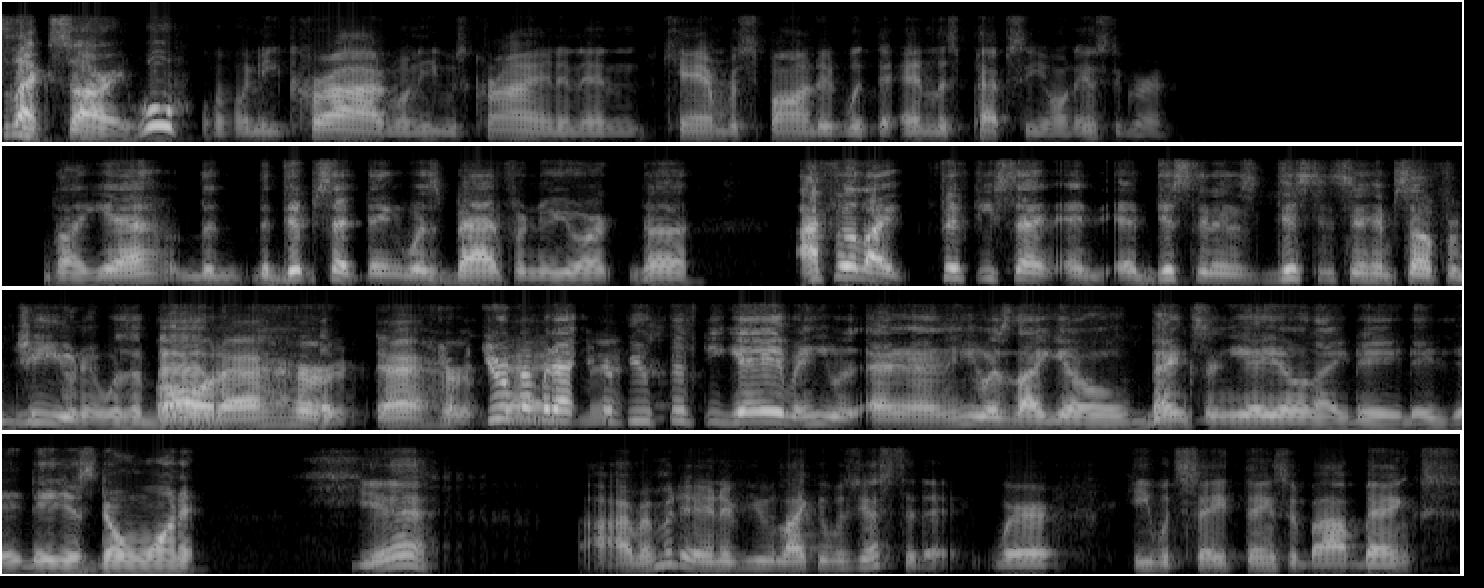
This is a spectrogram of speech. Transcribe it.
Flex, sorry. Woo. when he cried when he was crying, and then Cam responded with the endless Pepsi on Instagram. Like, yeah, the the Dipset thing was bad for New York. The I feel like 50 Cent and uh, distance, distancing himself from G Unit was a bad. Oh, that hurt. That hurt. you remember bad, that man. interview 50 gave, and he was and he was like, "Yo, Banks and Yayo, like they they they, they just don't want it." Yeah. I remember the interview like it was yesterday, where he would say things about Banks,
